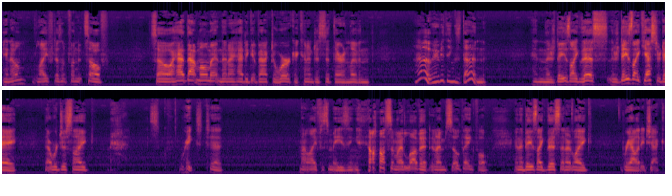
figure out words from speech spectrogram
you know life doesn't fund itself. So I had that moment and then I had to get back to work. I couldn't just sit there and live in oh everything's done. And there's days like this there's days like yesterday that were just like great to my life is amazing awesome i love it and i'm so thankful. And the days like this that are like reality check.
